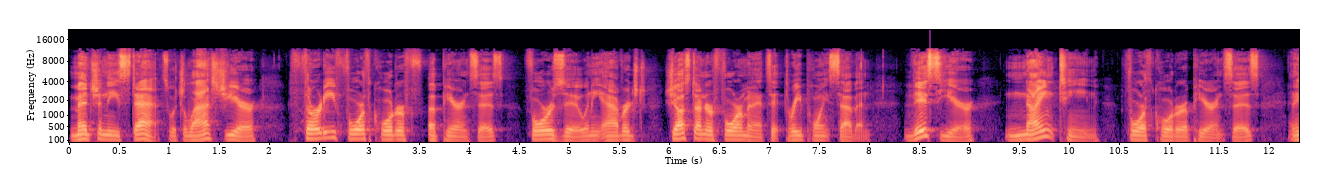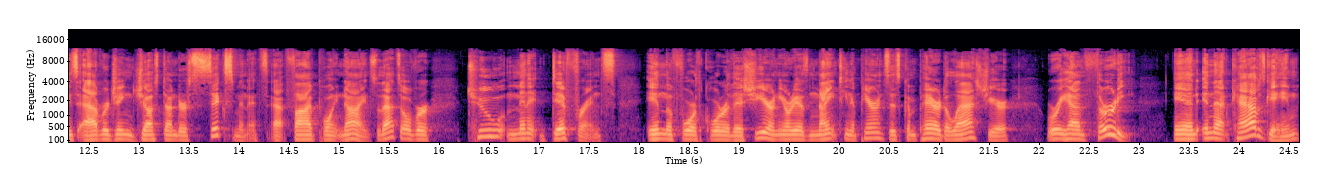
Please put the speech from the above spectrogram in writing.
mentioned these stats, which last year, 30 fourth quarter f- appearances for Zu, and he averaged just under four minutes at 3.7. This year, 19 fourth quarter appearances, and he's averaging just under six minutes at 5.9. So that's over two minute difference in the fourth quarter this year. And he already has 19 appearances compared to last year, where he had 30. And in that Cavs game,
